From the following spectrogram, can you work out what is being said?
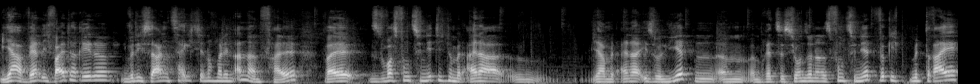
ja, während ich weiterrede, würde ich sagen, zeige ich dir nochmal den anderen Fall, weil sowas funktioniert nicht nur mit einer, ähm, ja, mit einer isolierten ähm, Rezession, sondern es funktioniert wirklich mit drei,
